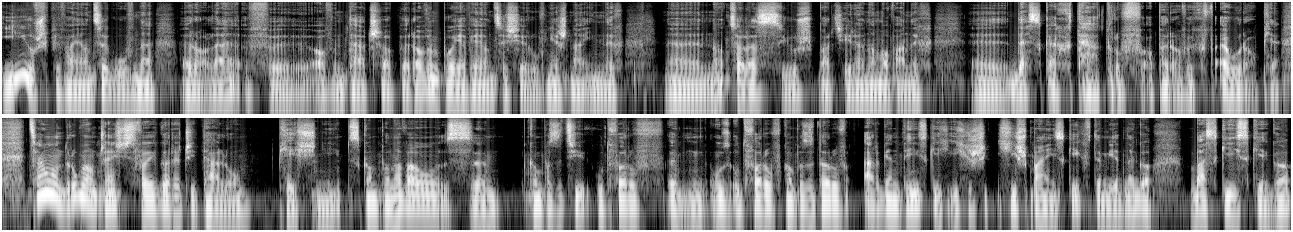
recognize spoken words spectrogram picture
i już śpiewający główne role w owym teatrze operowym, pojawiający się również na innych, e, no coraz już bardziej renomowanych e, deskach teatrów operowych w Europie. Całą drugą część swojego recitalu, pieśni, skomponował z kompozycji utworów, z utworów kompozytorów argentyńskich i hiszpańskich, w tym jednego baskijskiego.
